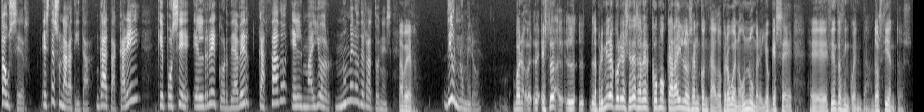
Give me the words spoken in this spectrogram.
Tauser. Esta es una gatita, gata carey, que posee el récord de haber cazado el mayor número de ratones. A ver. De un número. Bueno, esto, l- la primera curiosidad es saber cómo caray los han contado. Pero bueno, un número, yo qué sé, eh, 150, 200,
